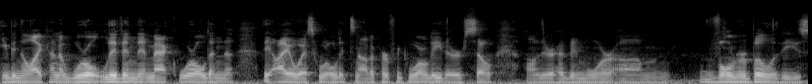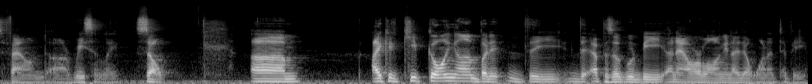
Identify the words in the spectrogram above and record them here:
even though I kind of world, live in the Mac world and the, the iOS world, it's not a perfect world either. So uh, there have been more um, vulnerabilities found uh, recently. So. Um, I could keep going on, but it, the, the episode would be an hour long and I don't want it to be.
